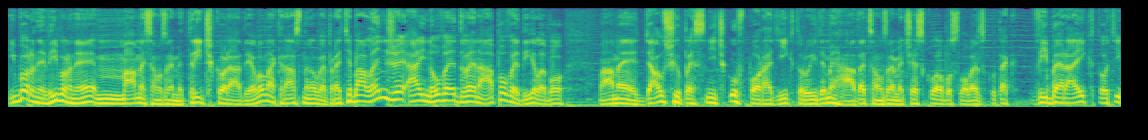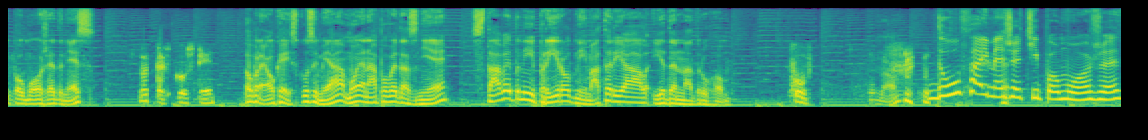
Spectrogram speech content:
Výborne, výborne. Máme samozrejme tričko rádia, veľmi krásne nové pre teba, lenže aj nové dve nápovedy, lebo máme ďalšiu pesničku v poradí, ktorú ideme hádať, samozrejme Česku alebo Slovensku, tak vyberaj, kto ti pomôže dnes. No tak skúste. Dobre, ok, skúsim ja. Moja nápoveda znie stavebný prírodný materiál jeden na druhom. Fú, No. Dúfajme, že ti pomôže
